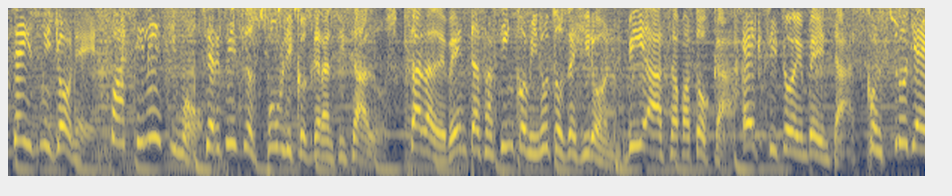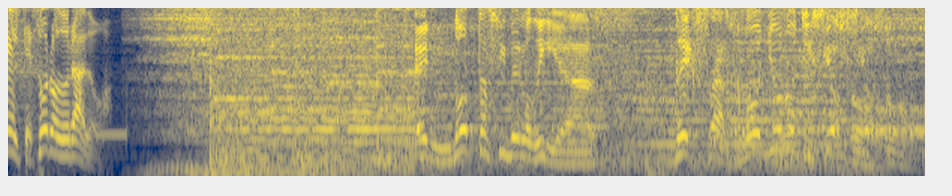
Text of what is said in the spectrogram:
6 millones. Facilísimo. Servicios públicos garantizados. Sala de ventas a 5 minutos de Girón. Vía a Zapatoca. Éxito en ventas. Construye el tesoro dorado. En Notas y Melodías, Desarrollo Noticioso.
